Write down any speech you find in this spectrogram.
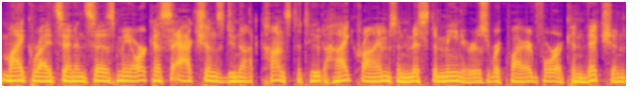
Mike writes in and says Mayorkas' actions do not constitute high crimes and misdemeanors required for a conviction.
